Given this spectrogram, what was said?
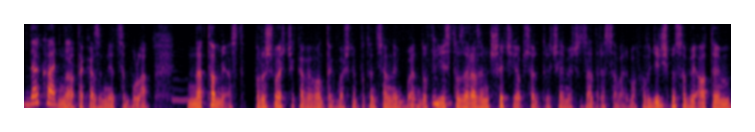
dokładnie. No, taka ze mnie cebula. Natomiast poruszyłaś ciekawy wątek właśnie potencjalnych błędów Mhm. jest to zarazem trzeci obszar, który chciałem jeszcze zaadresować, bo powiedzieliśmy sobie o tym,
